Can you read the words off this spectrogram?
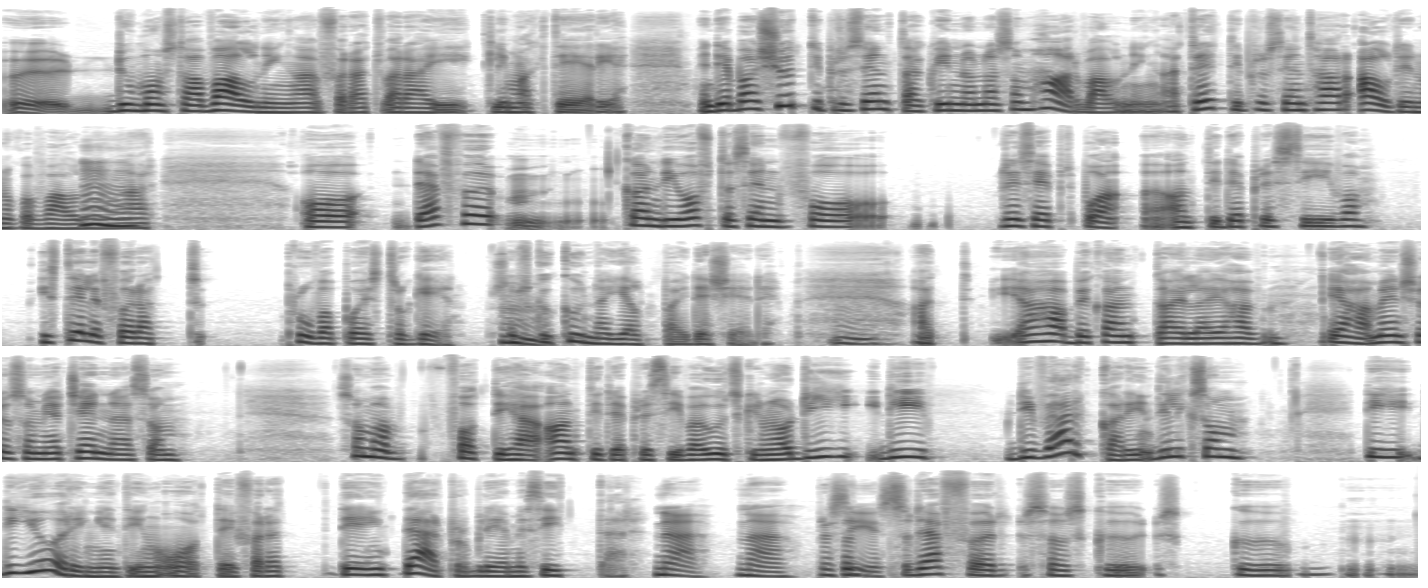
eh, du måste ha vallningar för att vara i klimakteriet. Men det är bara 70 procent av kvinnorna som har vallningar. 30 procent har aldrig några vallningar. Och därför mm, kan de ofta sen få recept på antidepressiva istället för att prova på östrogen som skulle kunna hjälpa i det skedet. Att jag har bekanta eller jag har, jag har människor som jag känner som, som har fått de här antidepressiva utskrivningarna och de, de, de verkar inte, de, liksom, de, de gör ingenting åt det för att det är inte där problemet sitter. Nej, nej, Så, precis. så därför så skulle, skulle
